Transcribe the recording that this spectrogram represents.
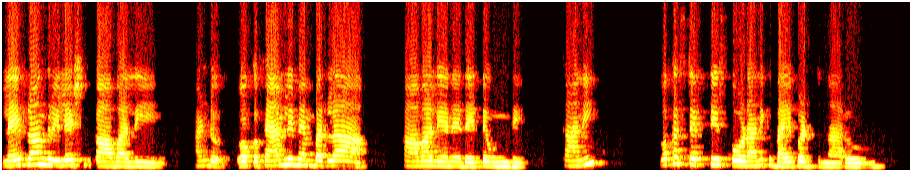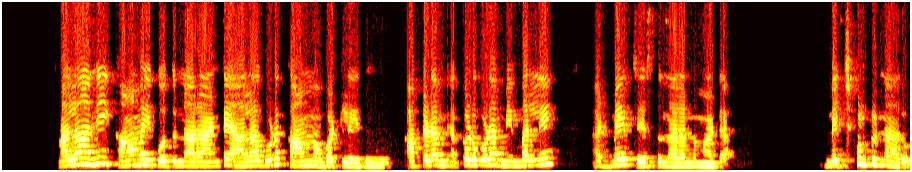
లైఫ్ లాంగ్ రిలేషన్ కావాలి అండ్ ఒక ఫ్యామిలీ మెంబర్లా కావాలి అనేది అయితే ఉంది. కానీ ఒక స్టెప్ తీసుకోవడానికి భయపడుతున్నారు. అలా అని కామ్ అయిపోతున్నారా అంటే అలా కూడా కామ్ అవ్వట్లేదు. అక్కడ అక్కడ కూడా మిమ్మల్ని అడ్మైర్ చేస్తున్నారన్నమాట. మెచ్చుకుంటున్నారు.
